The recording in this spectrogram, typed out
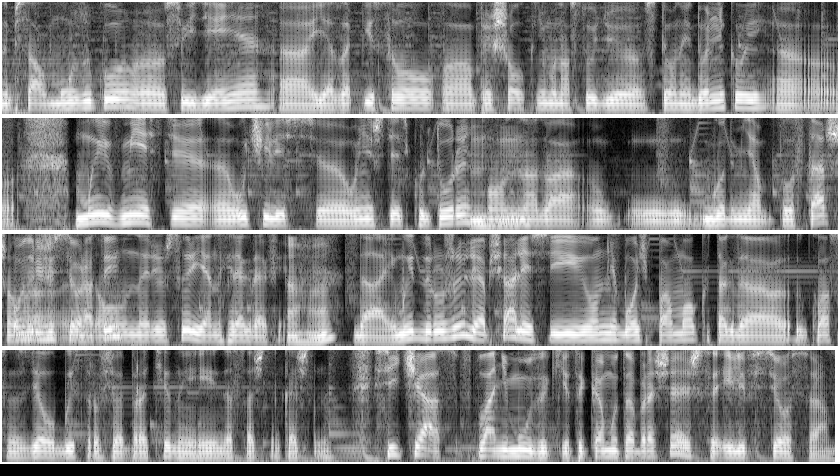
написал музыку, сведения, я записывал, пришел к нему на студию с Теоной Дольниковой. Э, Мы вместе э, учились э, в университете культуры, Мгм. он на два э, года меня был старше. Он режиссер, а ты? Он на режиссуре, я на хореографии. Ага. Да, и мы дружили, общались, и он мне очень помог тогда, классно сделал, быстро, все оперативно и достаточно качественно. Сейчас в плане музыки ты кому-то обращаешься или все сам?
